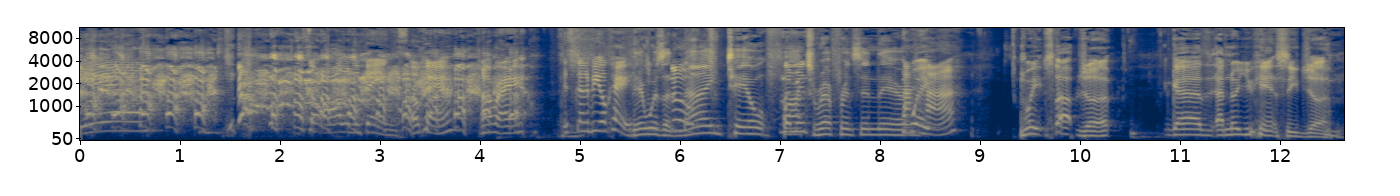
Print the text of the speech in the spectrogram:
Yeah. so all of the things. Okay. All right. It's gonna be okay. There was a No. nine-tailed fox reference in there. Wait. Uh-huh. Wait, stop, John. Guys, I know you can't see John,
